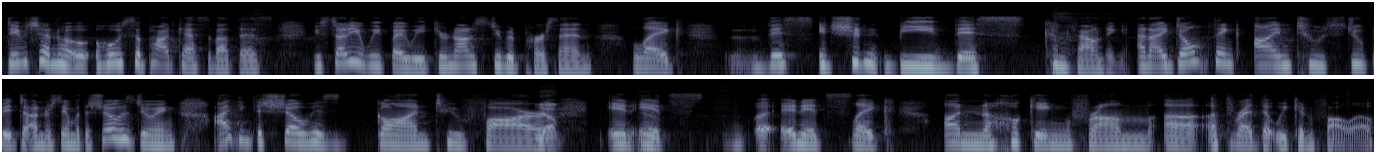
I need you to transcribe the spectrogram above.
david chen ho- hosts a podcast about this. You study it week by week. You're not a stupid person. Like this it shouldn't be this confounding and i don't think i'm too stupid to understand what the show is doing i think the show has gone too far Yep. in Yep. its uh, in its like unhooking from uh, a thread that we can follow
